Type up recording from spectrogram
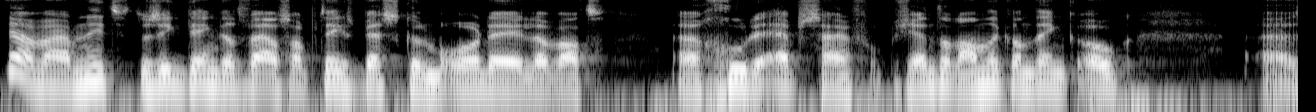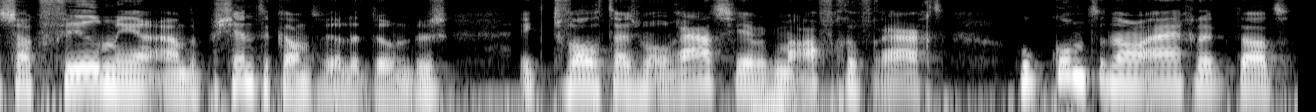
Ja, waarom niet? Dus ik denk dat wij als apothekers best kunnen beoordelen wat uh, goede apps zijn voor patiënten. Aan de andere kant denk ik ook, uh, zou ik veel meer aan de patiëntenkant willen doen. Dus ik, toevallig tijdens mijn oratie heb ik me afgevraagd, hoe komt het nou eigenlijk dat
